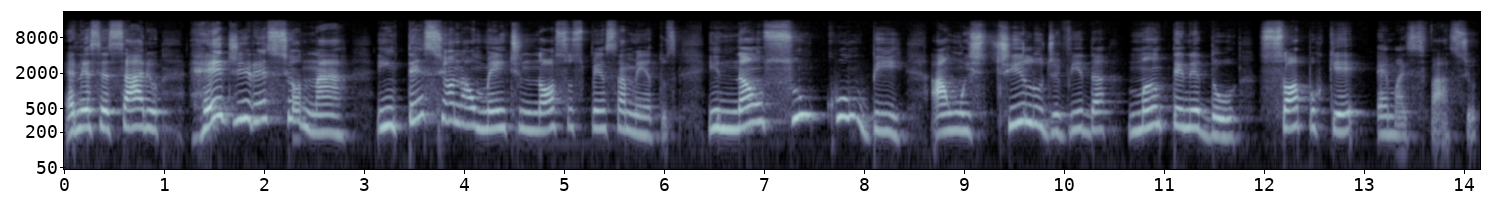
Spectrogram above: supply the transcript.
É necessário redirecionar intencionalmente nossos pensamentos e não sucumbir a um estilo de vida mantenedor só porque é mais fácil.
